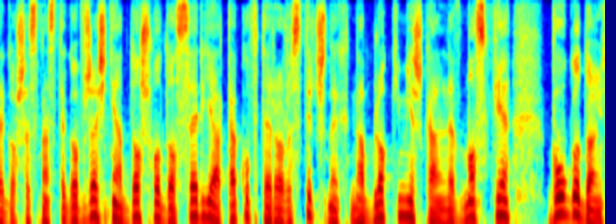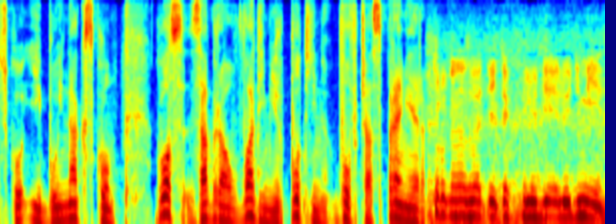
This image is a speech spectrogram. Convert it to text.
4-16 września doszło do serii ataków terrorystycznych na bloki mieszkalne w Moskwie, Wołgodońsku i Bujnaksku. Głos zabrał Władimir Putin, wówczas premier. Трудно назвать этих людей людьми.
